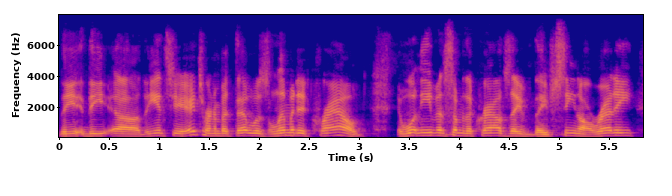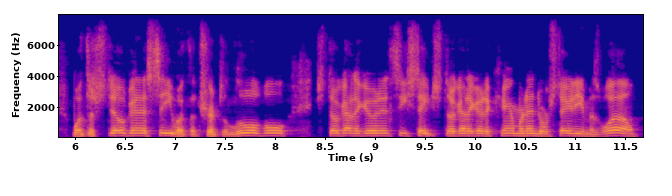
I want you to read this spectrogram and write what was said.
the the uh, the NCAA tournament that was limited crowd. It wasn't even some of the crowds they've they've seen already. What they're still going to see with the trip to Louisville, still got to go to NC State, still got to go to Cameron Indoor Stadium as well.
